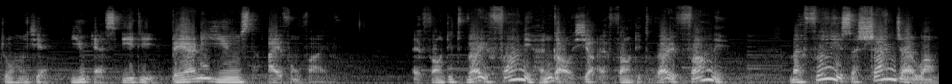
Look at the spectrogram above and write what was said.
中横线 U S E D barely used iPhone 5. I found it very funny. 很搞笑. I found it very funny. My phone is a shanzhai one,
